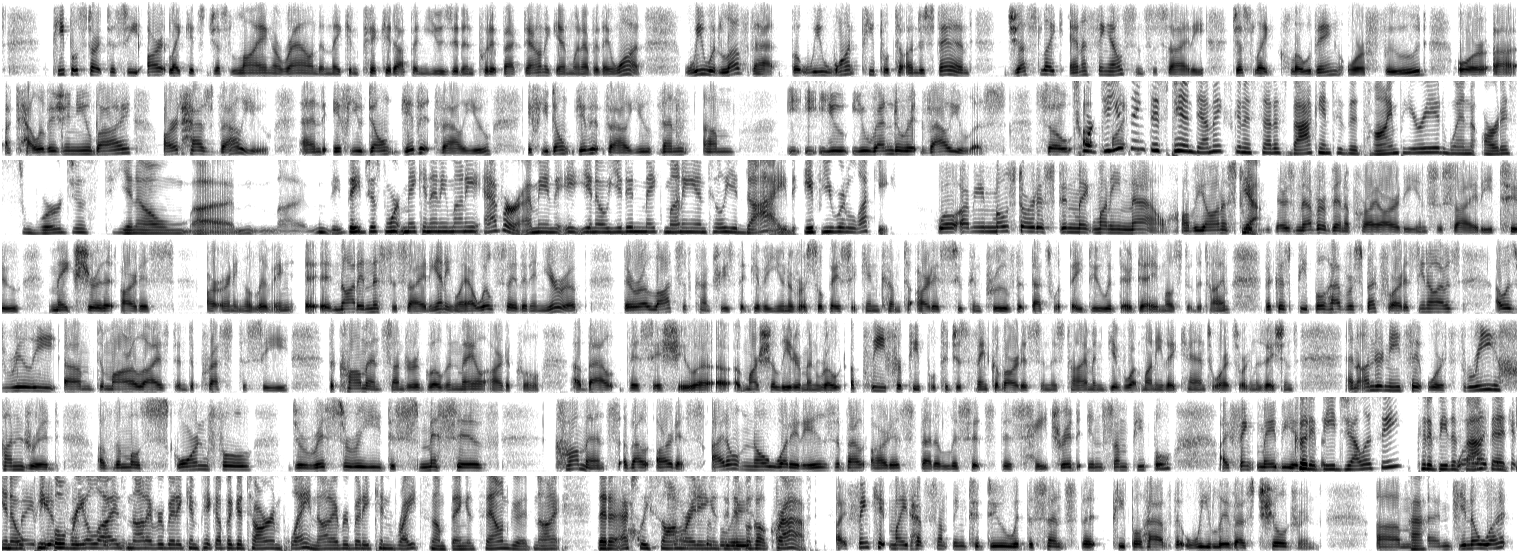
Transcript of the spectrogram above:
people start to see art like it's just lying around and they can pick it up and use it and put it back down again whenever they want. We would love that, but we want people to understand just like anything else in society, just like clothing or food or uh, a television you buy, art has value. And if you don't give it value, if you don't give it value, then um, y- you you render it valueless. So, Torque, uh, do you think this pandemic's going to set us back into the time period when artists were just, you know, uh, uh they just weren't making any money ever? I mean, you know, you didn't make money until you died, if you were lucky. Well, I mean, most artists didn't make money now. I'll be honest with yeah. you. There's never been a priority in society to make sure that artists are earning a living. It, it, not in this society, anyway. I will say that in Europe, there are lots of countries that give a universal basic income to artists who can prove that that's what they do with their day most of the time because people have respect for artists. You know, I was I was really um, demoralized and depressed to see the comments under a Globe and Mail article about this issue. Uh, uh, Marsha Lederman wrote a plea for people to just think of artists in this time and give what money they can to arts organizations, and underneath it were 300 of the most scornful, derisory, dismissive comments about artists. I don't know what it is about artists that elicits this hatred in some people. I think maybe it could it be jealousy? Could it be the well, fact that you know people realize not everybody can pick up a guitar and play, not everybody can write something and sound good, not that actually songwriting Possibly. is a difficult craft. I, I think it might have something to do with the sense that people have that we live as children. Um, ah. And you know what?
